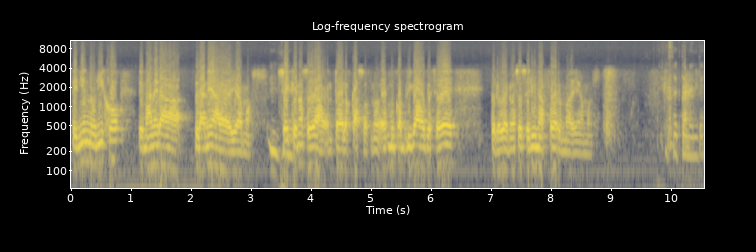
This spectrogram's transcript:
teniendo un hijo de manera planeada, digamos. Sé que no se da en todos los casos, ¿no? es muy complicado que se dé, pero bueno, eso sería una forma, digamos. Exactamente.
